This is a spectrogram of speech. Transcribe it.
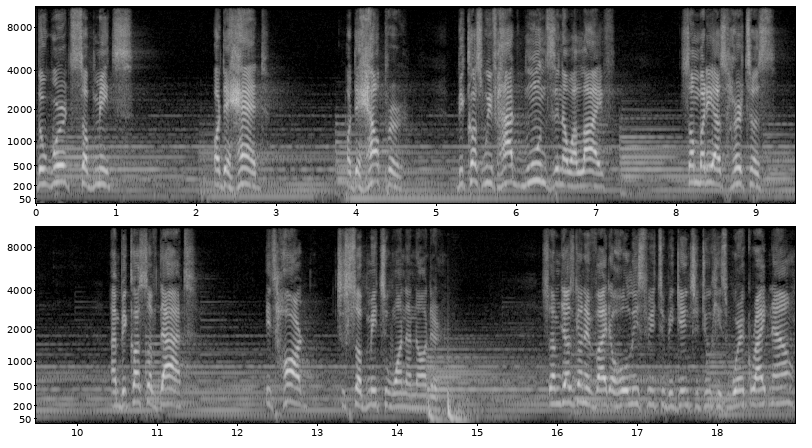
the word submit or the head or the helper because we've had wounds in our life. Somebody has hurt us. And because of that, it's hard to submit to one another. So I'm just going to invite the Holy Spirit to begin to do His work right now.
